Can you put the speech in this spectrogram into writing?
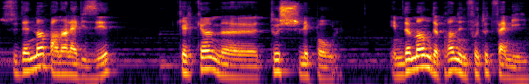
Soudainement, pendant la visite, quelqu'un me touche l'épaule et me demande de prendre une photo de famille.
